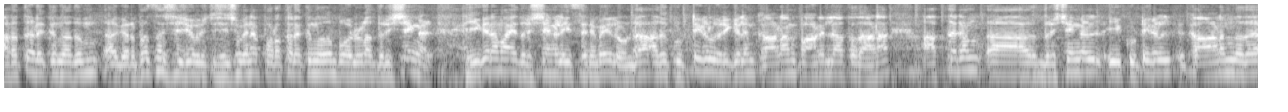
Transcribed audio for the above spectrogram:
അറുത്തെടുക്കുന്നതും ഗർഭസ്ഥ ശിശു ശിശുവിനെ പുറത്തെടുക്കുന്നതും പോലുള്ള ദൃശ്യങ്ങൾ ഭീകരമായ ദൃശ്യങ്ങൾ ഈ സിനിമയിലുണ്ട് അത് കുട്ടികൾ ഒരിക്കലും കാണാൻ പാടില്ലാത്തതാണ്. അത്തരം ദൃശ്യങ്ങൾ ഈ കുട്ടികൾ കാണുന്നത്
